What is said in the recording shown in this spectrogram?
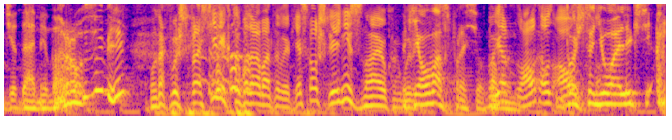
Дедами Морозами. Ну так вы же спросили, кто подрабатывает. Я сказал, что я не знаю, как бы. Так я у вас спросил. Ну, я- а он- а он- Точно не у Алексея.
